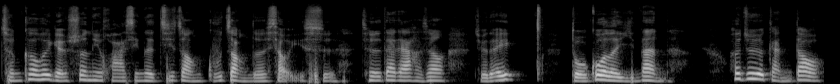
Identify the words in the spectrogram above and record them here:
乘客会给顺利滑行的机长鼓掌的小仪式，就是大家好像觉得，哎，躲过了一难，会就是感到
